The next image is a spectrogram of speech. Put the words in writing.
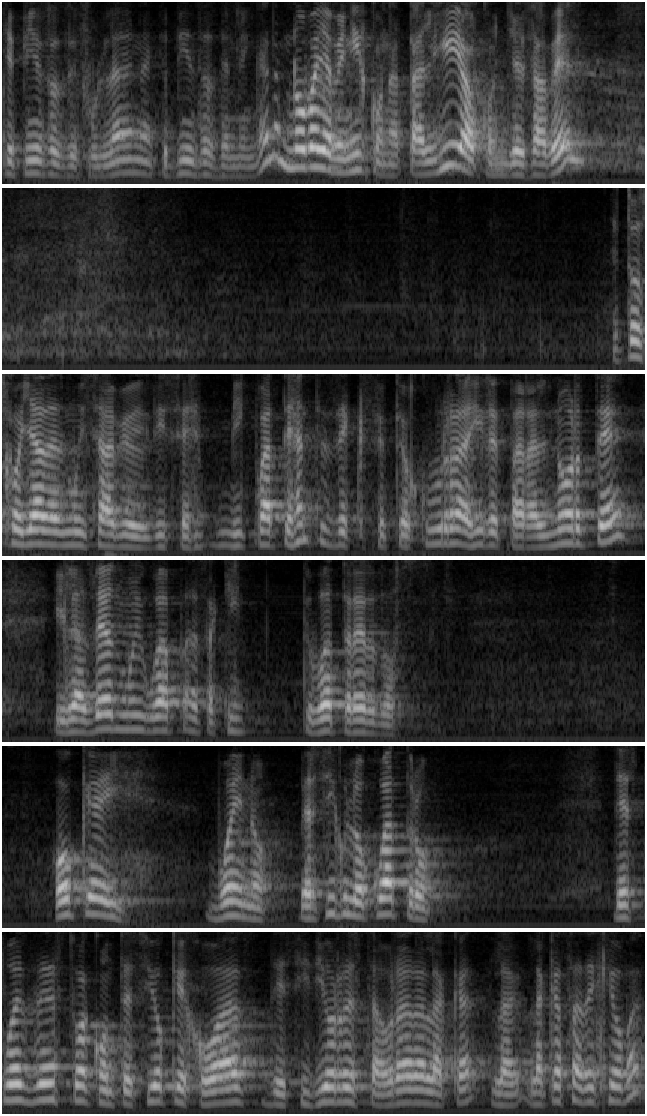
¿Qué piensas de fulana? ¿Qué piensas de Mengana? No vaya a venir con Natalia o con Jezabel. Entonces Joyada es muy sabio y dice, mi cuate, antes de que se te ocurra ir para el norte y las veas muy guapas, aquí te voy a traer dos. Ok, bueno, versículo 4. Después de esto aconteció que Joás decidió restaurar a la casa de Jehová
